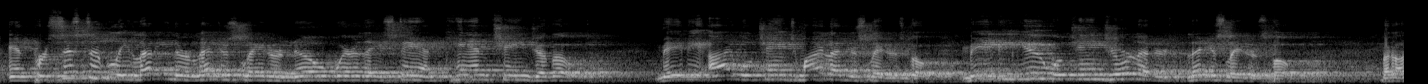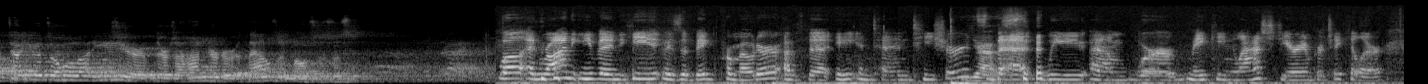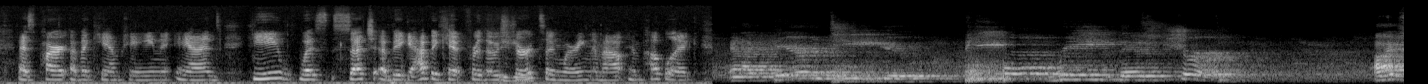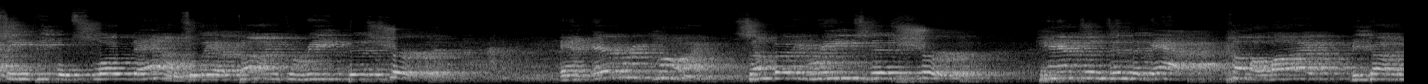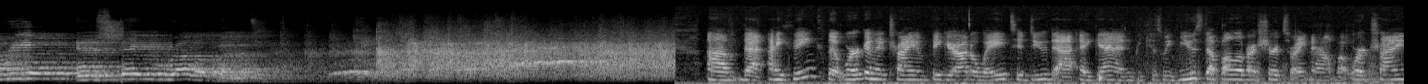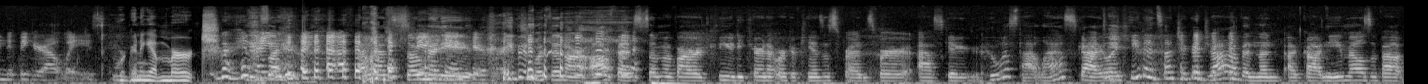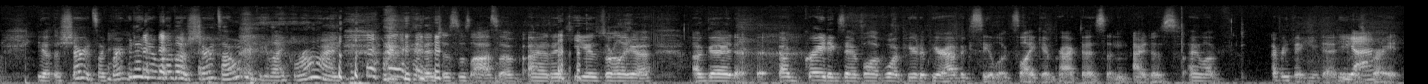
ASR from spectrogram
and persistently letting their legislator know where they stand can change a vote. Maybe I will change my legislator's vote. Maybe you will change your legislator's vote. But I'll tell you, it's a whole lot easier if there's a hundred or a thousand Moseses. Well, and Ron even he is a big promoter of the eight and ten T-shirts Yes. that we um, were making last year, in particular, as part of a campaign. And he was such a big advocate for those shirts and wearing them out in public. And I guarantee you, people read this shirt. I've seen people slow down so they have time to read this shirt. And every time somebody reads this shirt, Kansans in the Gap come alive, become real, and stay relevant. Um, that I think that we're going to try and figure out a way to do that again because we've used up all of our shirts right now, but we're trying to figure out ways. We're gonna get merch. We're I had so many, care even within our office, some of our Community Care Network of Kansas friends were asking, who was that last guy? Like, he did such a good job. And then I've gotten emails about, you know, the shirts. Like, where can I get one of those shirts? I want to be like Ron. and it just was awesome. And he is really a, a good, a great example of what peer to peer advocacy looks like in practice. And I just, I loved everything he did. He Yeah. was great.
